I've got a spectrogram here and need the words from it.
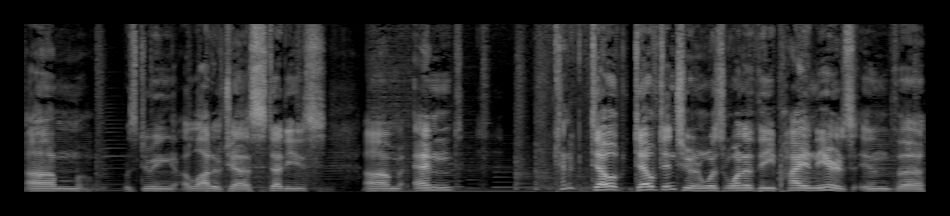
um, was doing a lot of jazz studies, um, and kind of delved delved into and was one of the pioneers in the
